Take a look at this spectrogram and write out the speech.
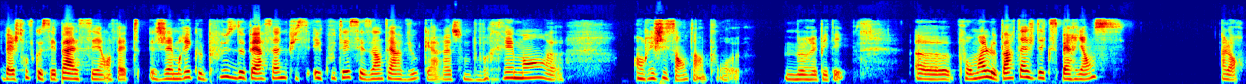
Ben, je trouve que c'est pas assez en fait. J'aimerais que plus de personnes puissent écouter ces interviews car elles sont vraiment enrichissantes hein, pour me répéter. Euh, pour moi, le partage d'expérience, alors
